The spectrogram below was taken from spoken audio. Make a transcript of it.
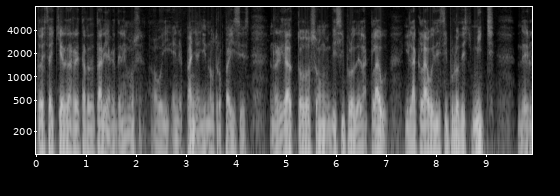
toda esta izquierda retardataria que tenemos hoy en España y en otros países, en realidad todos son discípulos de la Clau, y la Clau es discípulo de Schmidt, del,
